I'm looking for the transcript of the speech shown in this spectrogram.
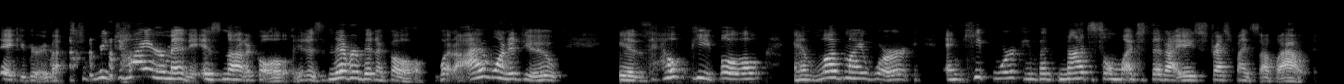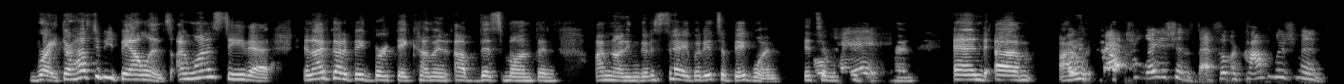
Thank you very much. Retirement is not a goal. It has never been a goal. What I want to do is help people and love my work and keep working, but not so much that I stress myself out. Right. There has to be balance. I want to say that. And I've got a big birthday coming up this month, and I'm not even going to say, but it's a big one. It's a really big one. And um, I Oh, don't congratulations. That's an accomplishment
